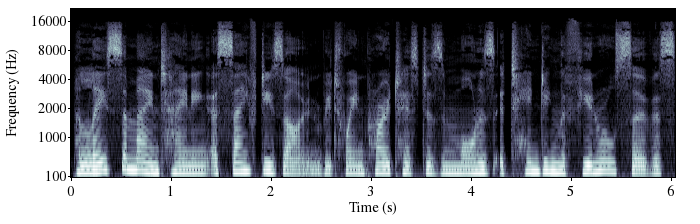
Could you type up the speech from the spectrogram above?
Police are maintaining a safety zone between protesters and mourners attending the funeral service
